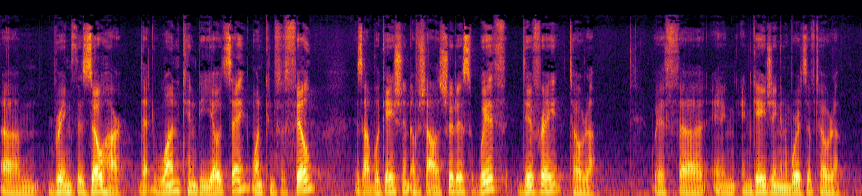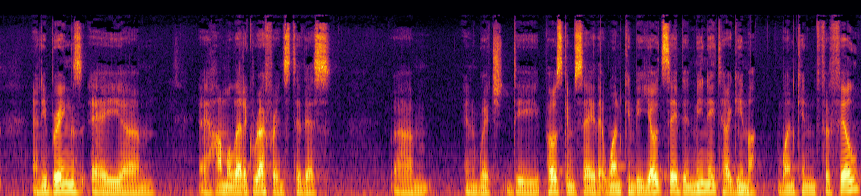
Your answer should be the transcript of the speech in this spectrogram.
um, brings the Zohar that one can be Yotze, one can fulfill his obligation of Shalashudas with Divrei Torah, with uh, in, engaging in words of Torah. And he brings a, um, a homiletic reference to this, um, in which the poskim say that one can be Yotze b'mine targima, one can fulfill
